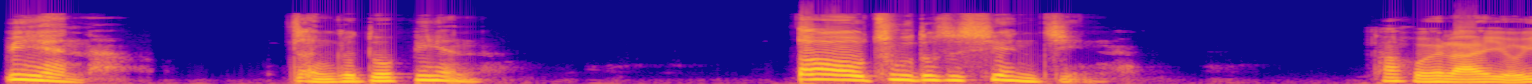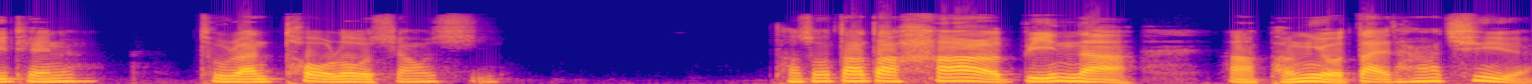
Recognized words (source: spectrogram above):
变了，整个都变了，到处都是陷阱。他回来有一天。突然透露消息，他说他到哈尔滨呐，啊，朋友带他去，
